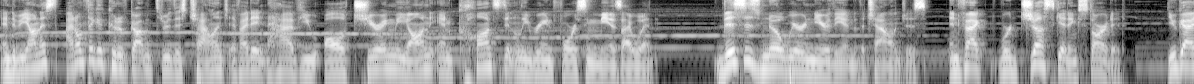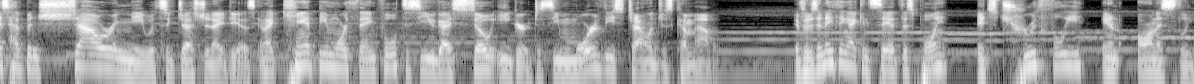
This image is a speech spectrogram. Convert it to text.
And to be honest, I don't think I could have gotten through this challenge if I didn't have you all cheering me on and constantly reinforcing me as I went. This is nowhere near the end of the challenges. In fact, we're just getting started. You guys have been showering me with suggestion ideas, and I can't be more thankful to see you guys so eager to see more of these challenges come out. If there's anything I can say at this point, it's truthfully and honestly,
